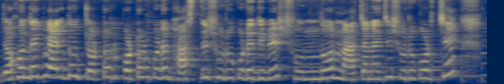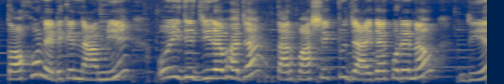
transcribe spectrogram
যখন দেখবে একদম চটর পটর করে ভাজতে শুরু করে দিবে, সুন্দর নাচানাচি শুরু করছে, তখন এটাকে নামিয়ে ওই যে জিরা ভাজা, তার পাশে একটু জায়গা করে করে নাও দিয়ে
